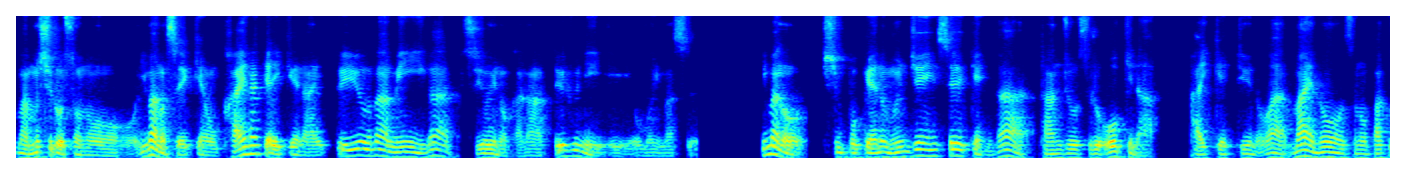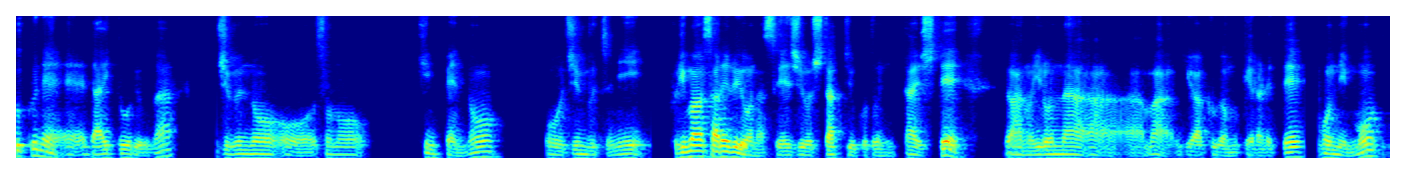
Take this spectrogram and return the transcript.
まあ、むしろその、今の政権を変えなきゃいけないというような民意が強いのかなというふうに思います。今の進歩系のムンジェイン政権が誕生する大きな背景っていうのは、前のそのパククネ大統領が自分のその近辺の人物に振り回されるような政治をしたということに対して、あの、いろんな、あまあ、疑惑が向けられて、本人も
